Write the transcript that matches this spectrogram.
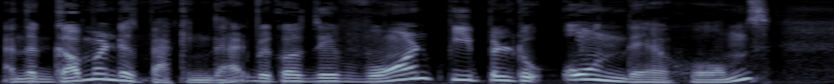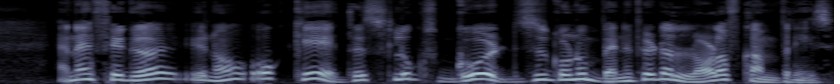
And the government is backing that because they want people to own their homes. And i figure you know okay this looks good. This is going to benefit a lot of companies.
